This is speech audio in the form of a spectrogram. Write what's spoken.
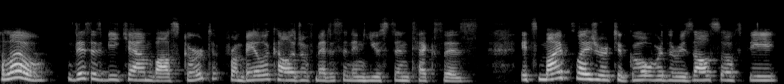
Hello, this is Biykem Bozkurt from Baylor College of Medicine in Houston, Texas. It's my pleasure to go over the results of the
